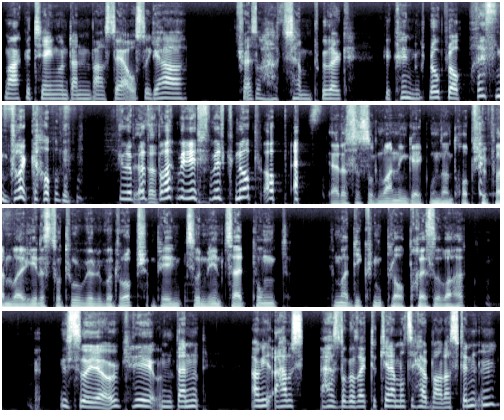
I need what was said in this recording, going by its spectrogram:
Marketing. Und dann war es ja auch so, ja, ich weiß auch, sie haben gesagt, wir können Knoblauchpressen verkaufen. Was das- wollen wir jetzt mit Knoblauchpressen? Ja, das ist so ein Running Gag unter den Dropshippern, weil jedes Tutorial über Dropshipping zu dem Zeitpunkt immer die Knoblauchpresse war. Ich so, ja, okay. Und dann hab ich, hab ich, hast du gesagt, okay, dann muss ich halt mal was finden,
